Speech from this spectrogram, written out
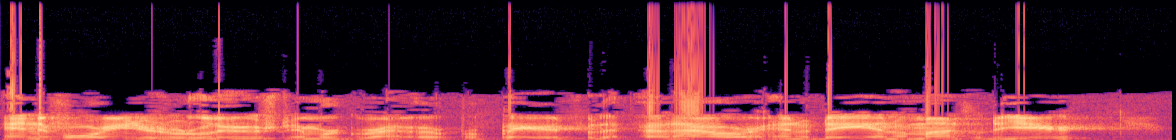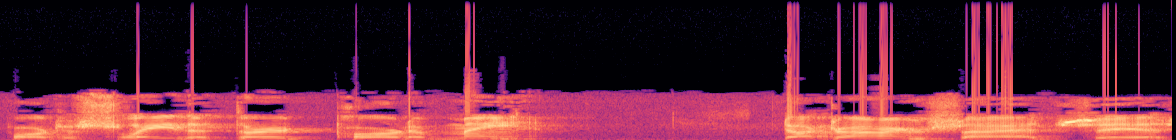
And the four angels were loosed and were uh, prepared for the, an hour and a day and a month of the year for to slay the third part of man. Dr. Ironside says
